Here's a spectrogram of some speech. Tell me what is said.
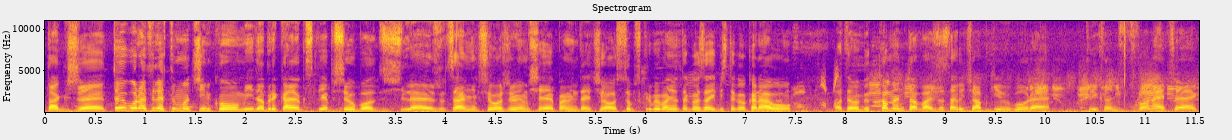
Także to by było na tyle w tym odcinku. Mi dobry kajok spieprzył, bo źle rzucałem, nie przyłożyłem się. Pamiętajcie o subskrybowaniu tego zajebistego kanału, o tym, aby komentować, zostawić łapki w górę, kliknąć dzwoneczek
